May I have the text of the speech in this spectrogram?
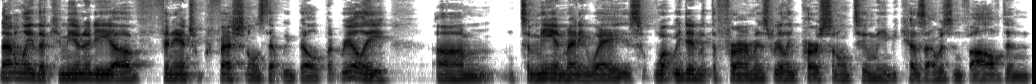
not only the community of financial professionals that we built, but really, um, to me, in many ways, what we did with the firm is really personal to me because I was involved in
